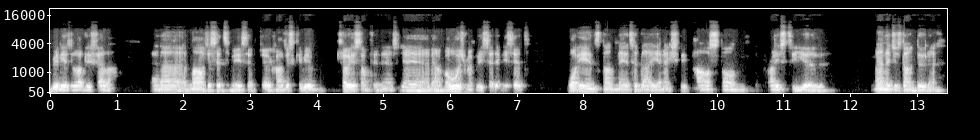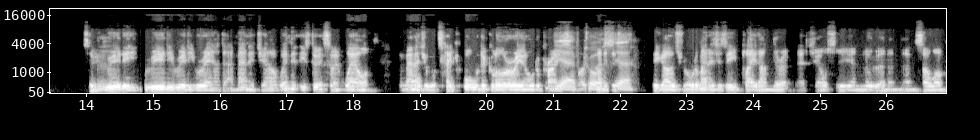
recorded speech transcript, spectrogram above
really is a lovely fella. And uh, Mark just said to me, he said, Joe, can I just give you, tell you something there? I said, yeah, yeah. And I always remember he said it. He said, what Ian's done there today and actually passed on the praise to you, managers don't do that. So mm. really, really, really rare that a manager, when he's doing something well, the manager will take all the glory and all the praise. Yeah, of course. Managers, yeah he goes through all the managers he played under at, at Chelsea and Luton and, and so on.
